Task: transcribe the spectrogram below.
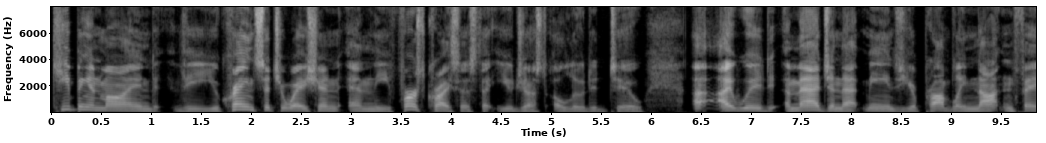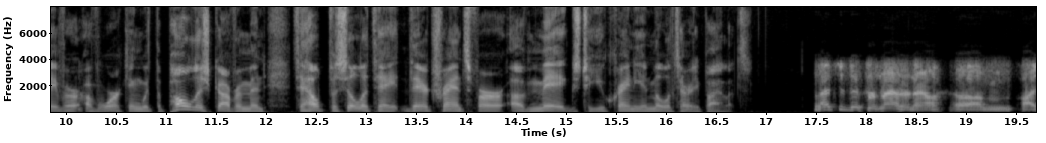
keeping in mind the Ukraine situation and the first crisis that you just alluded to, I would imagine that means you're probably not in favor of working with the Polish government to help facilitate their transfer of MiGs to Ukrainian military pilots. That's a different matter now. Um, I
